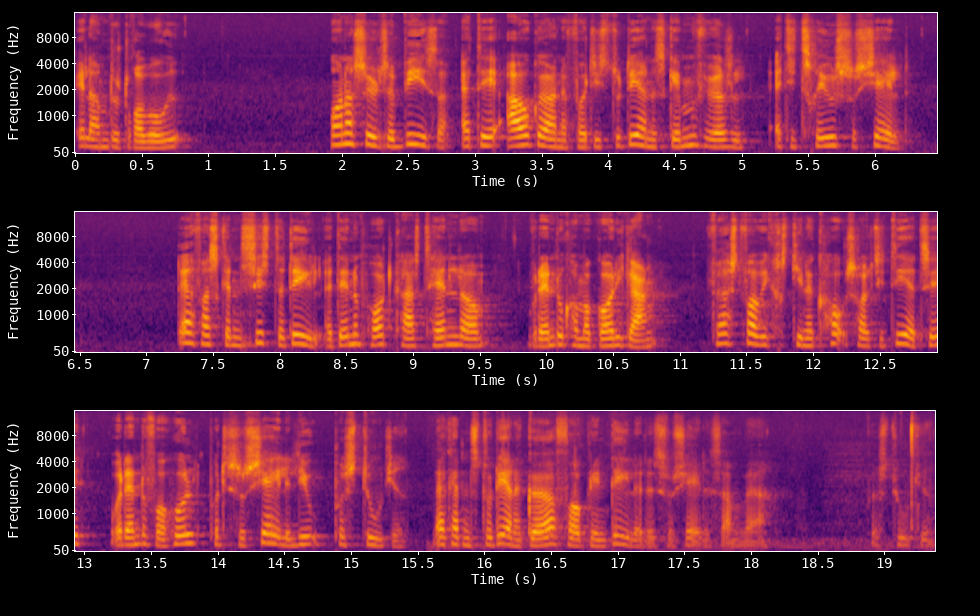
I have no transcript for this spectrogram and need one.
eller om du dropper ud. Undersøgelser viser, at det er afgørende for de studerendes gennemførsel, at de trives socialt. Derfor skal den sidste del af denne podcast handle om, hvordan du kommer godt i gang. Først får vi Christina Kovsholds idéer til, hvordan du får hul på det sociale liv på studiet. Hvad kan den studerende gøre for at blive en del af det sociale samvær på studiet?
